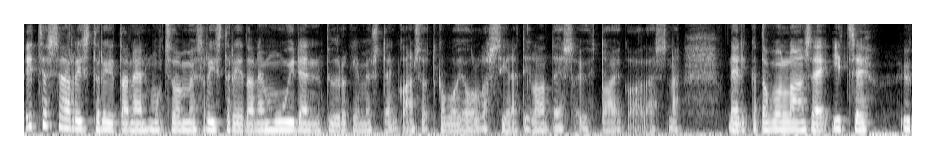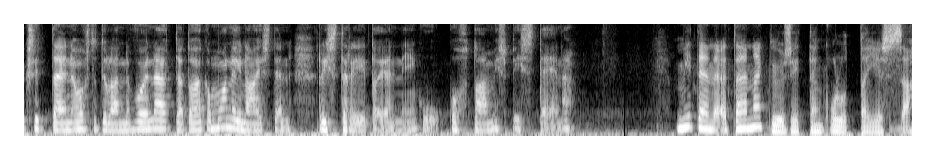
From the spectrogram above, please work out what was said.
itsessään ristiriitainen, mutta se on myös ristiriitainen muiden pyrkimysten kanssa, jotka voi olla siinä tilanteessa yhtä aikaa läsnä. Eli tavallaan se itse yksittäinen ostotilanne voi näyttää aika moninaisten ristiriitojen niin kuin kohtaamispisteenä. Miten tämä näkyy sitten kuluttajissa,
